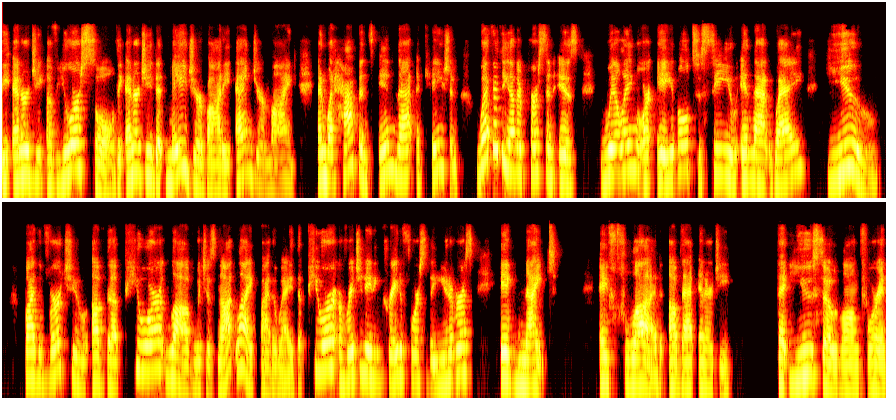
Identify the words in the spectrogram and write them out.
the energy of your soul, the energy that made your body and your mind, and what happens in that occasion, whether the other person is willing or able to see you in that way, you, by the virtue of the pure love, which is not like, by the way, the pure originating creative force of the universe, ignite a flood of that energy that you so long for and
